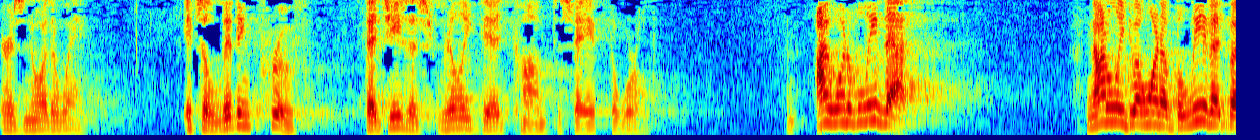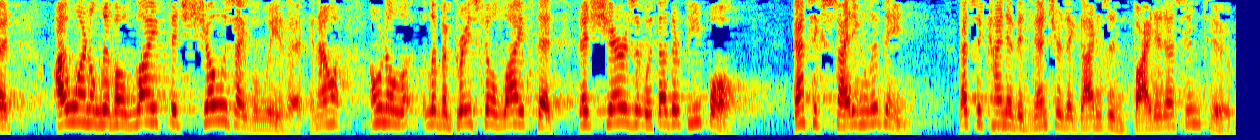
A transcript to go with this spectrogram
There is no other way. It's a living proof that Jesus really did come to save the world. And I want to believe that. Not only do I want to believe it, but I want to live a life that shows I believe it. And I want, I want to live a grace filled life that, that shares it with other people. That's exciting living. That's the kind of adventure that God has invited us into.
